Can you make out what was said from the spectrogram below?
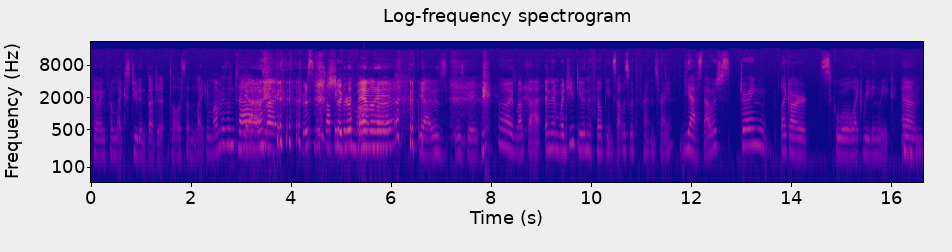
going from like student budget to all of a sudden like your mom is in town, yeah. like Christmas shopping Sugar for the mama. family. yeah, it was it was great. oh, I love that. And then what did you do in the Philippines? That was with friends, right? Yes, that was during like our school like reading week. Mm-hmm. Um,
